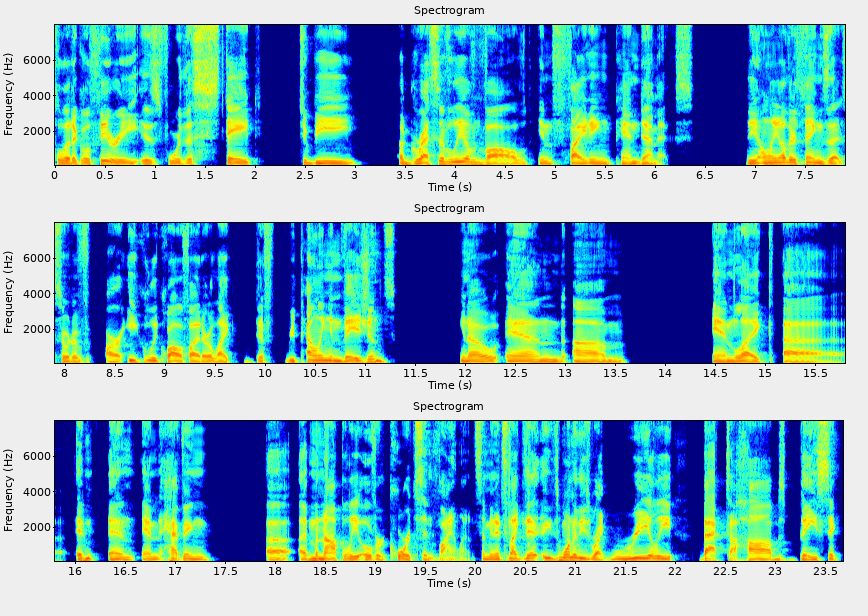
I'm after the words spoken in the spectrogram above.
political theory is for the state to be aggressively involved in fighting pandemics. The only other things that sort of are equally qualified are like def- repelling invasions, you know, and um, and like uh, and and and having uh, a monopoly over courts and violence. I mean, it's like it's one of these like really back to Hobbes basic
